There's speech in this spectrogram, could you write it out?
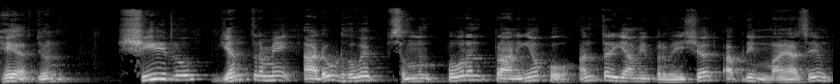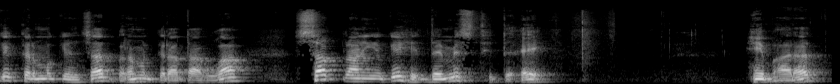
हे अर्जुन शीर रूप यंत्र में आरूढ़ हुए संपूर्ण प्राणियों को अंतर्यामी परमेश्वर अपनी माया से उनके कर्मों के अनुसार भ्रमण कराता हुआ सब प्राणियों के हृदय में स्थित है। हे भारत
